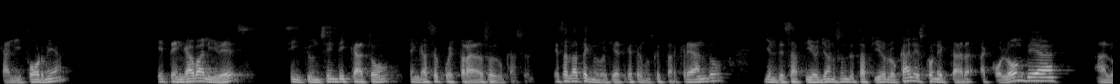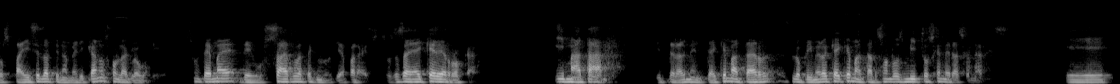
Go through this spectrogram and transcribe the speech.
California, que tenga validez sin que un sindicato tenga secuestrada su educación? Esa es la tecnología que tenemos que estar creando y el desafío ya no es un desafío local, es conectar a Colombia, a los países latinoamericanos con la globalidad. Es un tema de, usar la tecnología para eso. Entonces hay que derrocar y matar, literalmente. Hay que matar, lo primero que hay que matar son los mitos generacionales. Eh,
